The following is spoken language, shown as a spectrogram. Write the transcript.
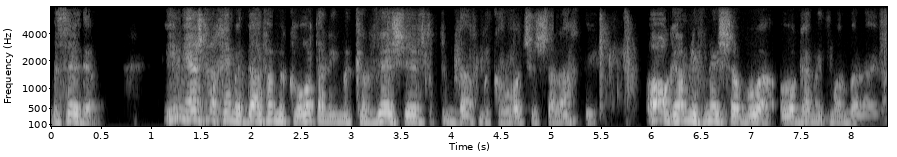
בסדר. אם יש לכם את דף המקורות, אני מקווה שיש לכם דף מקורות ששלחתי, או גם לפני שבוע, או גם אתמול בלילה.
